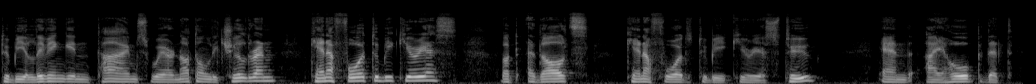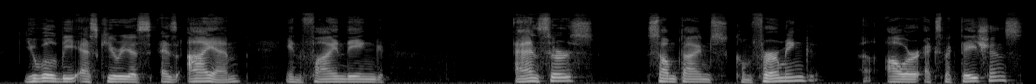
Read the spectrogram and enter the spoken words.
to be living in times where not only children can afford to be curious, but adults can afford to be curious too. And I hope that you will be as curious as I am in finding answers, sometimes confirming uh, our expectations,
